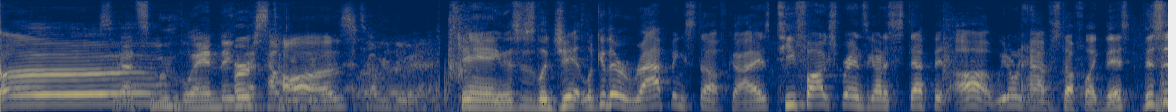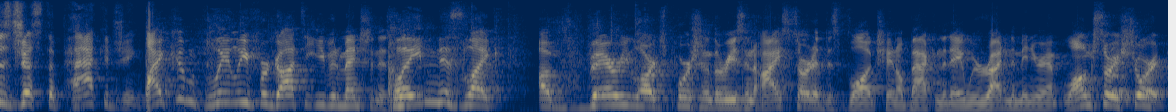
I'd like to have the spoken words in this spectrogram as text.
Uh, See that smooth landing? First That's how we do it. That's how we do it. Dang, this is legit. Look at their wrapping stuff, guys. T Fox brand's got to step it up. We don't have stuff like this. This is just the packaging. I completely forgot to even mention this. Clayton is like a very large portion of the reason I started this vlog channel back in the day. We were riding the mini ramp. Long story short,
